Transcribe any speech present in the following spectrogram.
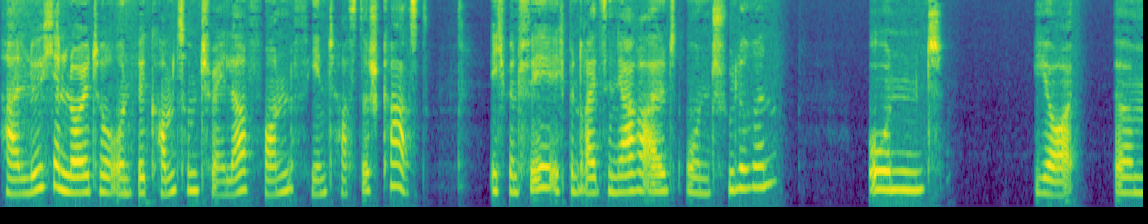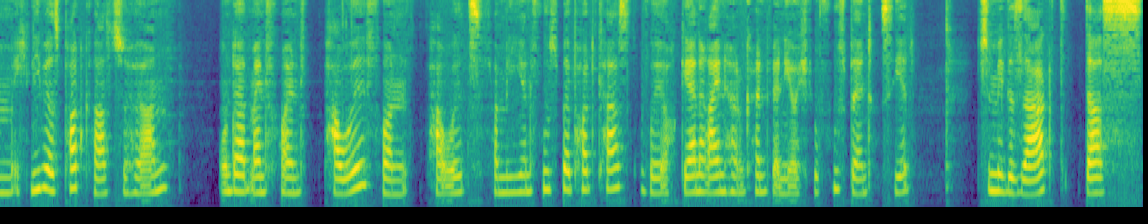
Hallöchen Leute und willkommen zum Trailer von Fantastisch Cast. Ich bin Fee, ich bin 13 Jahre alt und Schülerin und ja, ähm, ich liebe es Podcast zu hören und da hat mein Freund Paul von Pauls Familienfußball-Podcast, wo ihr auch gerne reinhören könnt, wenn ihr euch für Fußball interessiert, zu mir gesagt, dass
